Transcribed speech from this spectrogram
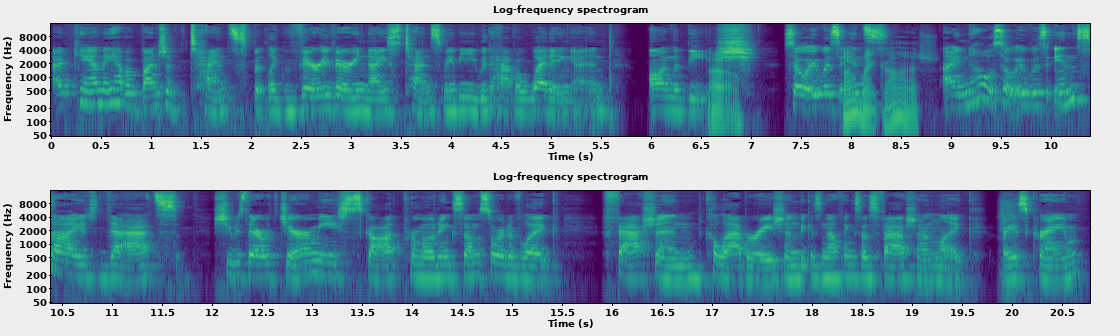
at Cannes. They have a bunch of tents, but like very very nice tents. Maybe you would have a wedding in on the beach. Oh. So it was. Oh ins- my gosh. I know. So it was inside that she was there with Jeremy Scott promoting some sort of like fashion collaboration because nothing says fashion like ice cream.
